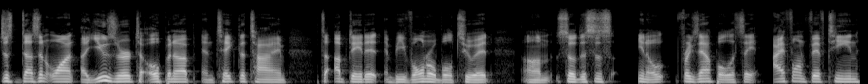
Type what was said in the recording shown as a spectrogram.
just doesn't want a user to open up and take the time to update it and be vulnerable to it. Um, so this is, you know, for example, let's say iPhone 15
